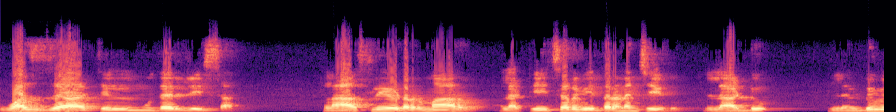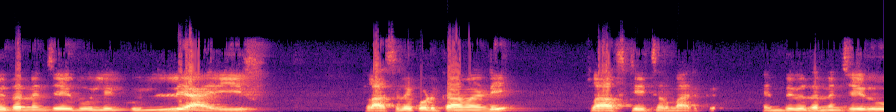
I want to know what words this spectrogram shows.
വസ്സാത്തിൽ മുദരിസ. ക്ലാസ് ലീഡർമാർ അല്ല ടീച്ചർ വിതരണം ചെയ്തു. ലഡു. ലഡു വിതരണം ചെയ്തു. കുല്ലി അരീഫ് ക്ലാസ്സിൽ കൊടുക്കാൻ വേണ്ടി ക്ലാസ് ടീച്ചർമാർക്ക്. എന്ത് വിതരണം ചെയ്തു?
